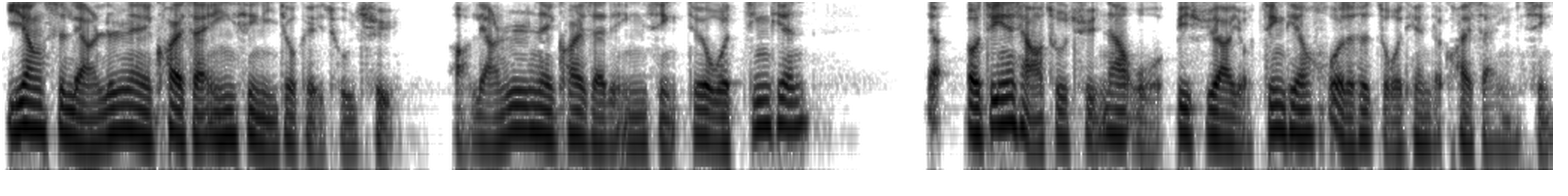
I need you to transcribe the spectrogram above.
一样是两日内快筛阴性，你就可以出去。好，两日内快筛的阴性，就是我今天要，我今天想要出去，那我必须要有今天或者是昨天的快筛阴性。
